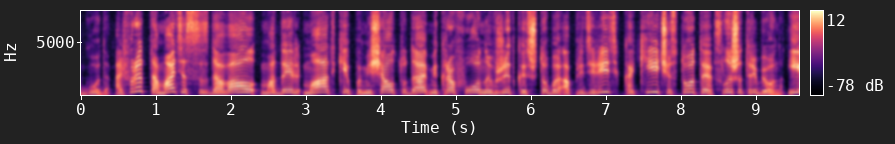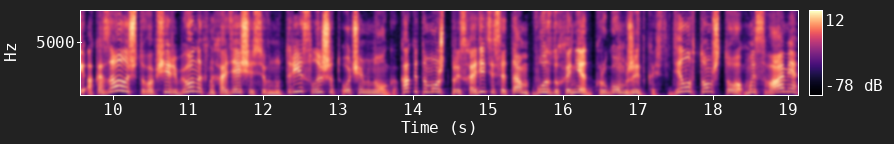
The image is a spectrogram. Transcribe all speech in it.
года. Альфред Томатис создавал модель матки, помещал туда микрофоны в жидкость, чтобы определить, какие частоты слышит ребенок. И оказалось, что вообще ребенок, находящийся внутри, слышит очень много. Как это может происходить, если там воздуха нет, кругом жидкость? Дело в том, что мы с вами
